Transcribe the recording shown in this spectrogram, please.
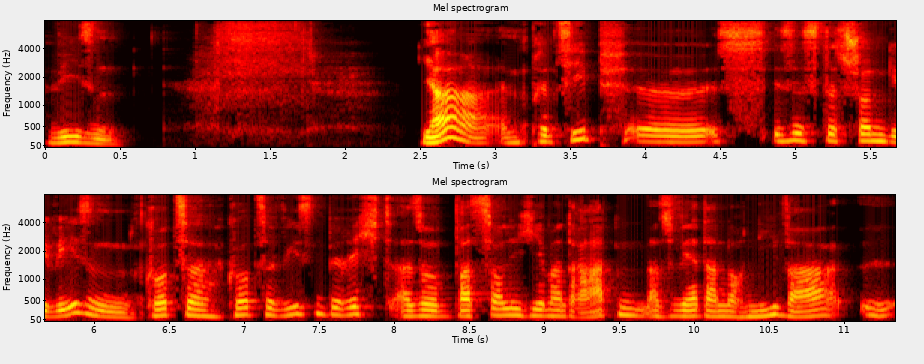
Wiesen. Ja, im Prinzip äh, ist, ist es das schon gewesen. Kurzer, kurzer Wiesenbericht. Also was soll ich jemand raten? Also wer da noch nie war, äh,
